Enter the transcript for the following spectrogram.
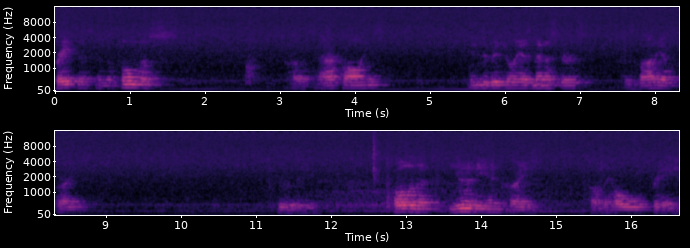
greatness and the fullness of our callings, individually as ministers, as body of Christ, to the ultimate unity in Christ of the whole creation.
